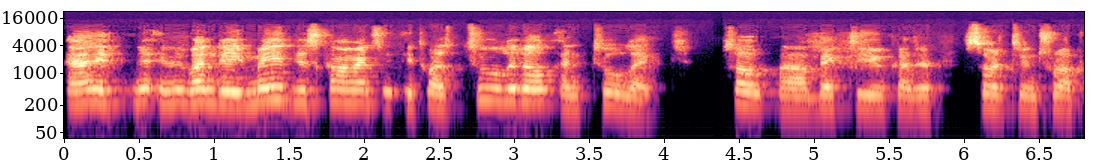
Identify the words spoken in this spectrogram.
And it, when they made these comments, it, it, was too little and too late. So uh, back to you, Kadir. Sorry to interrupt.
